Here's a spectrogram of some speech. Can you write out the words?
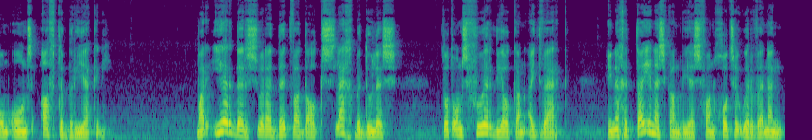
om ons af te breek nie. Maar eerder sodat dit wat dalk sleg bedoel is tot ons voordeel kan uitwerk en 'n getuienis kan wees van God se oorwinning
